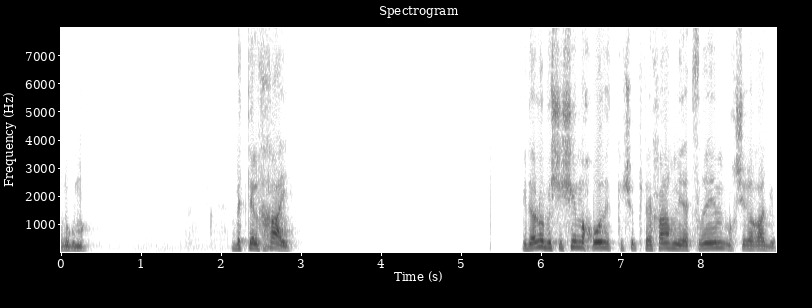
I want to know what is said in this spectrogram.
דוגמה. בתל חי, גידלנו ב-60 אחוז, בתל חי אנחנו מייצרים מכשירי רדיו.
